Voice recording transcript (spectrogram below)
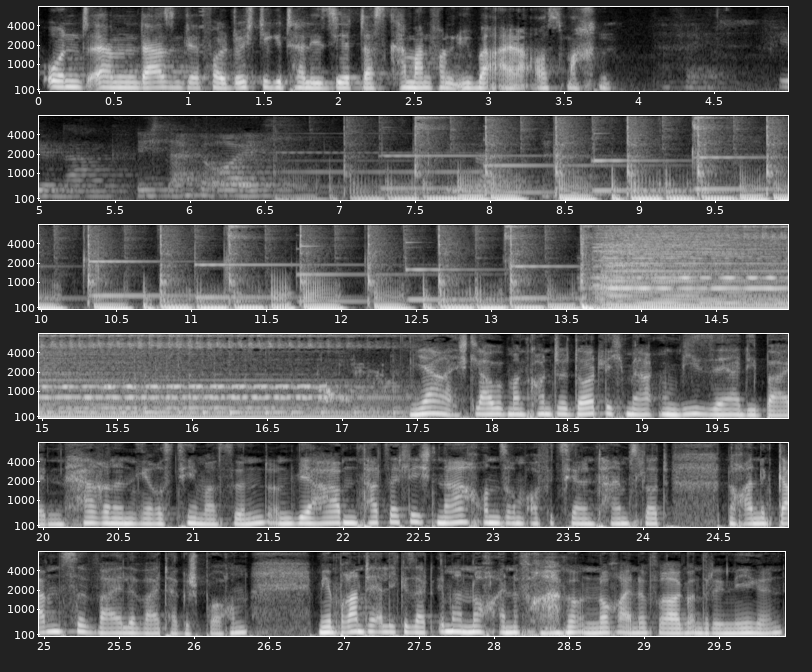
und ähm, da sind wir voll durchdigitalisiert. Das kann man von überall aus machen. Perfekt. Vielen Dank. Ich danke Ja, ich glaube, man konnte deutlich merken, wie sehr die beiden Herrinnen ihres Themas sind. Und wir haben tatsächlich nach unserem offiziellen Timeslot noch eine ganze Weile weitergesprochen. Mir brannte ehrlich gesagt immer noch eine Frage und noch eine Frage unter den Nägeln.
